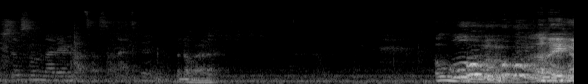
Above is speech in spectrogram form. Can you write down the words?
just some nutty hot sauce on that good. It don't matter. Ooh. There you go.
